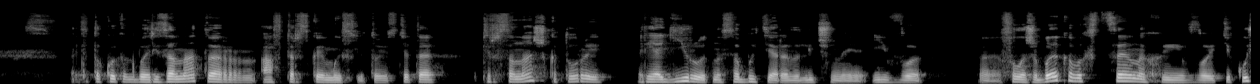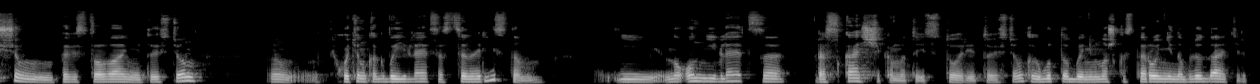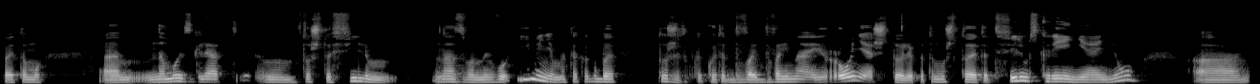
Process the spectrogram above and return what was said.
это такой как бы резонатор авторской мысли, то есть это персонаж, который реагирует на события различные и в э, флэшбэковых сценах, и в текущем повествовании. То есть он, э, хоть он как бы является сценаристом, и, но он не является рассказчиком этой истории. То есть он как будто бы немножко сторонний наблюдатель. Поэтому, э, на мой взгляд, то, что фильм назван его именем, это как бы тоже какая-то двойная ирония, что ли, потому что этот фильм скорее не о нем, а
